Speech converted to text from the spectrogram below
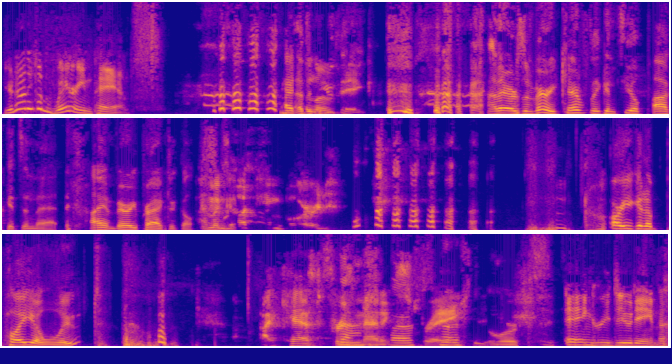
You're not even wearing pants. That's what you think. there are some very carefully concealed pockets in that. I am very practical. I'm a goddamn bard. are you going to play a lute? I cast prismatic Smash, spray. smash the orcs. Angry duding.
